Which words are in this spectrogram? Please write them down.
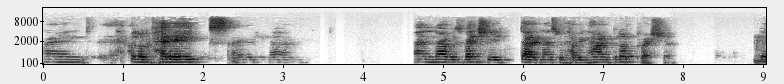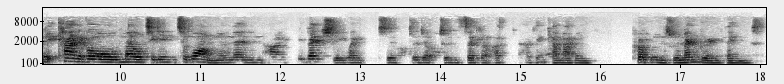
and a lot of headaches and um, and I was eventually diagnosed with having high blood pressure. Mm. But it kind of all melted into one, and then I eventually went to the doctor and said, Look, I, I think I'm having problems remembering things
